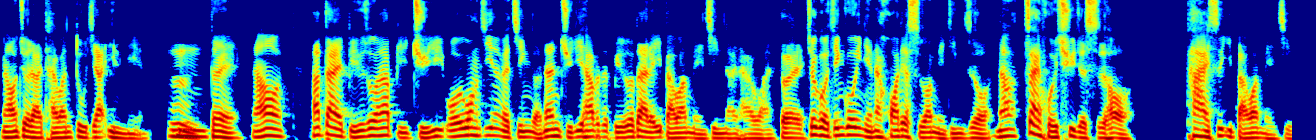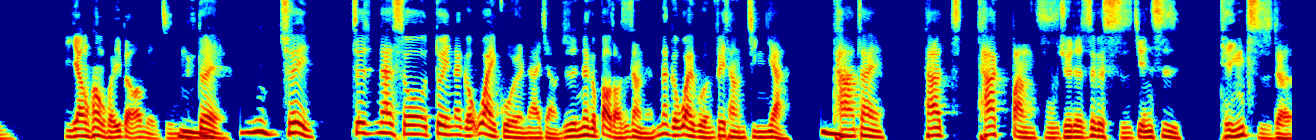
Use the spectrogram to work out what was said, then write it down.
然后就来台湾度假一年，嗯，对，然后他带比如说他比举例，我忘记那个金额，但举例他比如说带了一百万美金来台湾，对，结果经过一年他花掉十万美金之后，然后再回去的时候，他还是一百万美金，一样换回一百万美金，嗯，对。嗯，所以这那时候对那个外国人来讲，就是那个报道是这样的，那个外国人非常惊讶，嗯。他在他他仿佛觉得这个时间是停止的，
